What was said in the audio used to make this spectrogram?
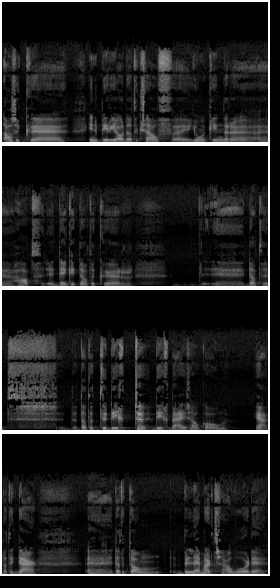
als ik uh, in de periode dat ik zelf jonge kinderen had, denk ik dat ik er, dat het, dat het te, dicht, te dichtbij zou komen. Ja, dat ik daar, dat ik dan belemmerd zou worden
